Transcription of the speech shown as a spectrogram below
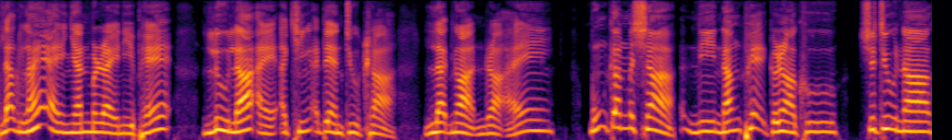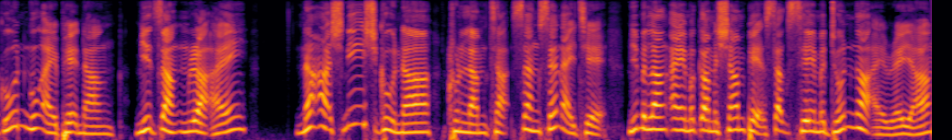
มกัมปุงดีเจเกรนช่ายไออคิงอเตนลักไลไอยันมไรนี่เพลูลาไออคิงอเตนดูคราลัดงานระไอมุงกันมชานี่นางเพกราคูชิจูนากุนงูไอเพนางมิจังระไอนาอชนีชกูนาครุนลำทะสังเซนไอเชมิมลังไอมกามชัมเพสักเซมดุนงาไอเรยัง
